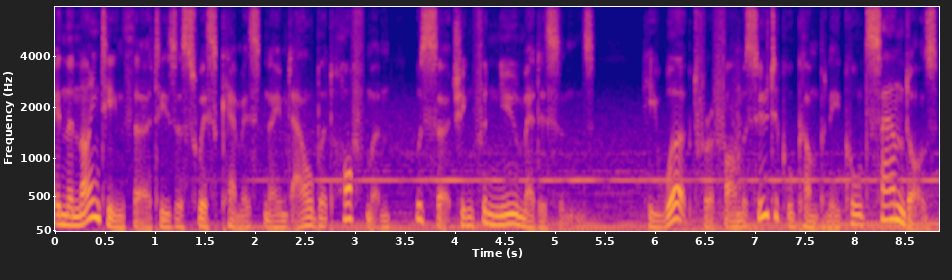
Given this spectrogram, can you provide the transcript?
In the 1930s, a Swiss chemist named Albert Hofmann was searching for new medicines. He worked for a pharmaceutical company called Sandoz,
